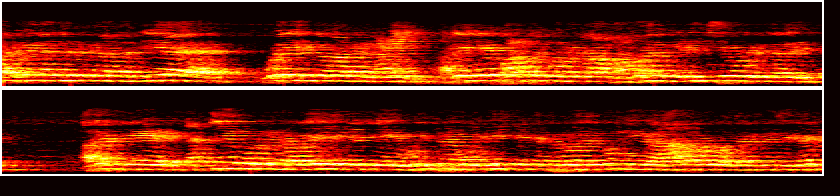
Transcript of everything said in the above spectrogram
வருகை அந்த வீர உரை இருக்கிறாங்க நடை அதையே பார்த்து கொண்டிருக்கலாம். அவ்வளவு எழுச்சியோடு இருந்தது. அதற்கு கட்டியம் கொடுக்கின்ற வகையில் இன்றைக்கு உறுப்பினர் உரிமைச்சீட்டை பெறுவதற்கும் நீங்கள் ஆர்வலோடு வந்திருக்கிறீர்கள்.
